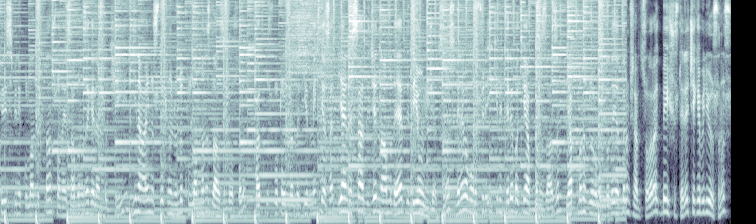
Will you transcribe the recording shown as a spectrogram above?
free spin'i kullandıktan sonra hesabınıza gelen bakiyeyi yine aynı slot oyununda kullanmanız lazım dostlarım. Farklı slot oyunlarına girmek yasak. Yani sadece namı değer dediği oynayacaksınız. Deneme bonusuyla 2000 TL bakiye yapmanız lazım. Yapmanız durumunda da yatırım şartısı olarak 500 TL çekebiliyorsunuz.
